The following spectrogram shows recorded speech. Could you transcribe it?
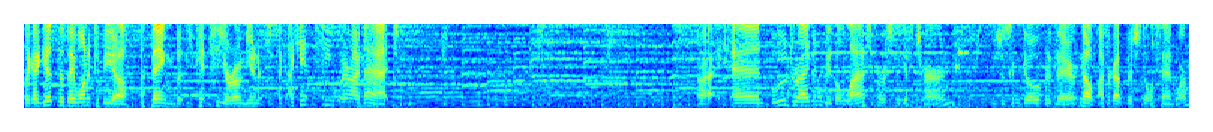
Like, I get that they want it to be a, a thing, but you can't see your own units. So it's like, I can't see where I'm at. Alright, and Blue Dragon will be the last person to get a turn. He's just going to go over there. No, I forgot, there's still a Sandworm.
